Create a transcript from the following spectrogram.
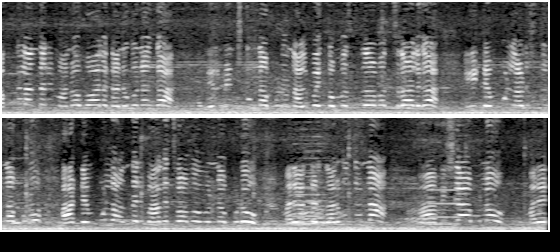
భక్తులందరి మనోభావాలకు అనుగుణంగా నిర్మించుకున్నప్పుడు నలభై తొమ్మిది సంవత్సరాలుగా ఈ టెంపుల్ నడుస్తున్నప్పుడు ఆ టెంపుల్లో అందరి భాగస్వామ్యం ఉన్నప్పుడు మరి అక్కడ జరుగుతున్న విషయంలో మరి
